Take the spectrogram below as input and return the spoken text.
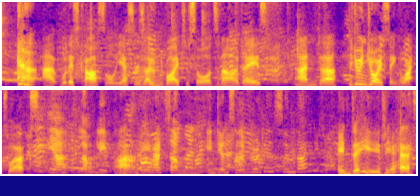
uh, well, this castle, yes, is owned by Tussauds nowadays. And uh, did you enjoy seeing the waxworks? Yeah, lovely. Ah. we had some Indian celebrities in that, Indeed, yes.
